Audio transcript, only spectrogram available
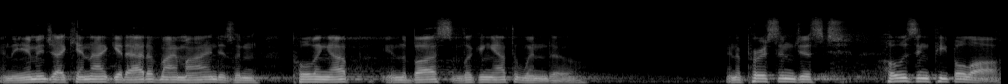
And the image I cannot get out of my mind is when pulling up in the bus and looking out the window and a person just hosing people off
